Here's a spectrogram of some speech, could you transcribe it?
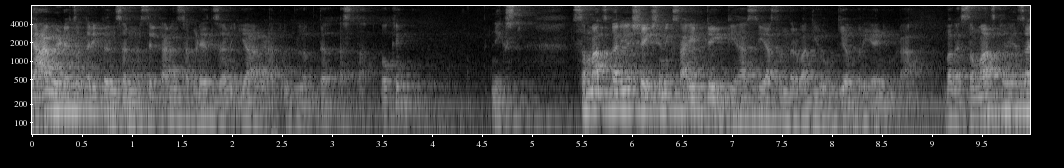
या वेळेचा तरी कन्सर्न नसेल. कारण सगळेच जण या वेळात उपलब्ध असतात. ओके नेक्स्ट समाजकार्य शैक्षणिक साहित्य इतिहास या संदर्भात योग्य पर्याय निवडा. बघा समाजकार्याचा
